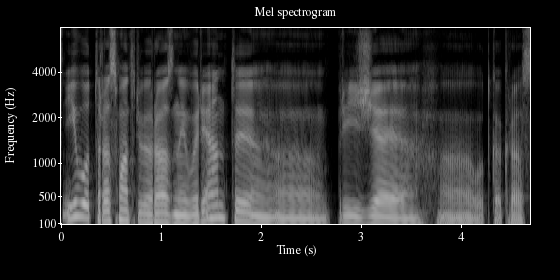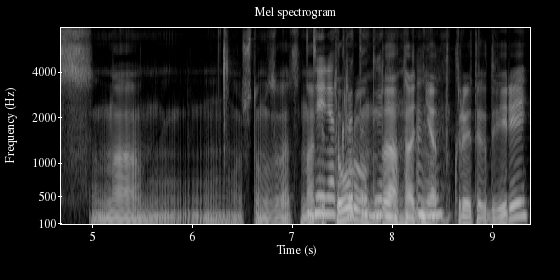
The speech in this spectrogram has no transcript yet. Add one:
И вот рассматривая разные варианты, э, приезжая э, вот как раз на, что называется, на День да, на дни Мгм. открытых дверей,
